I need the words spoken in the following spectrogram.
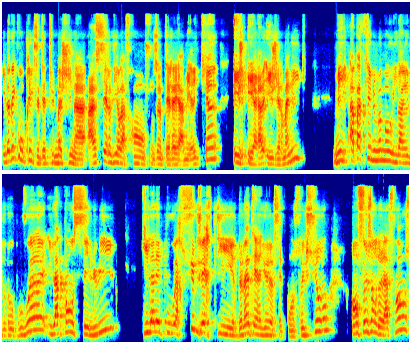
Il avait compris que c'était une machine à, à asservir la France aux intérêts américains et, et, et germaniques. Mais à partir du moment où il arrive au pouvoir, il a pensé lui qu'il allait pouvoir subvertir de l'intérieur cette construction en faisant de la France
